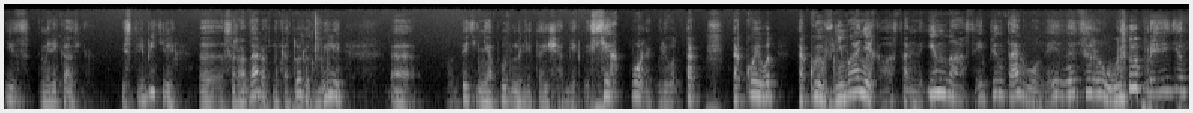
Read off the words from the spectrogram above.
из американских истребителей э, с радаров, на которых были э, вот эти неопознанные летающие объекты. С тех пор, я говорю, вот так, такой вот такое внимание колоссальное. И НАСА, и Пентагон, и ЦРУ, ну, президент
